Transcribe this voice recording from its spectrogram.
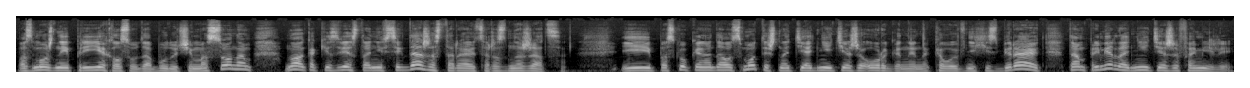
возможно, и приехал сюда, будучи масоном. Ну, а, как известно, они всегда же стараются размножаться. И поскольку иногда вот смотришь на те одни и те же органы, на кого в них избирают, там примерно одни и те же фамилии.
